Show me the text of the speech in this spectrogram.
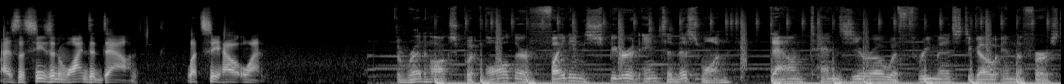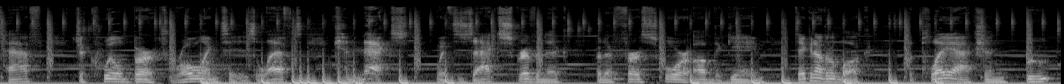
as the season winded down. Let's see how it went. The Redhawks put all their fighting spirit into this one. Down 10 0 with three minutes to go in the first half. Jaquil Birch rolling to his left connects with Zach Scrivenik for their first score of the game. Take another look. The play action boot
